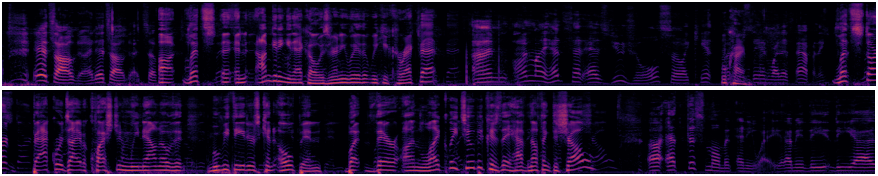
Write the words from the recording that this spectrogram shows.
so it's all good. It's all good. So Uh let's and I'm getting an echo. Is there any way that we could correct that? I'm on my headset as usual, so I can't Okay. understand why that's happening. Let's start backwards. I have a question. We now know that movie theaters can open, but they're unlikely to because they have nothing to show. Uh, at this moment, anyway. I mean, the the uh,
